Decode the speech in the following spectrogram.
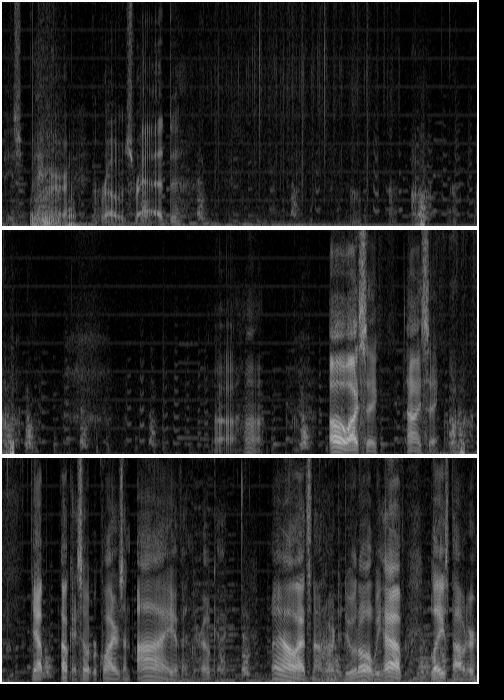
piece of paper, rose red. Uh-huh. Oh, I see. I see. Yep. Okay, so it requires an eye of ender. Okay. Well, that's not hard to do at all. We have blaze powder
